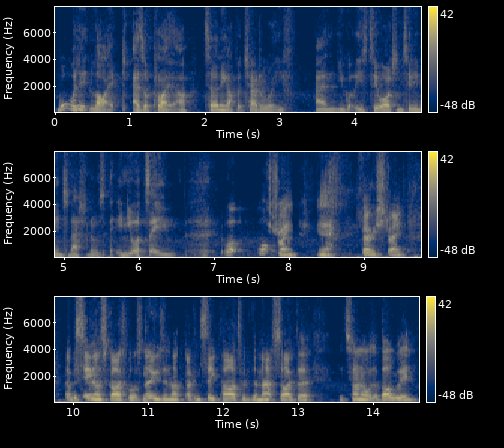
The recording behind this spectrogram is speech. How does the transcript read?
What was it like as a player turning up at Chadwell Heath and you've got these two Argentinian internationals in your team. What? What? Strange. Yeah, very strange. I remember seeing on Sky Sports News, and I, I can see parts with them outside the, the tunnel at the Boleyn.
